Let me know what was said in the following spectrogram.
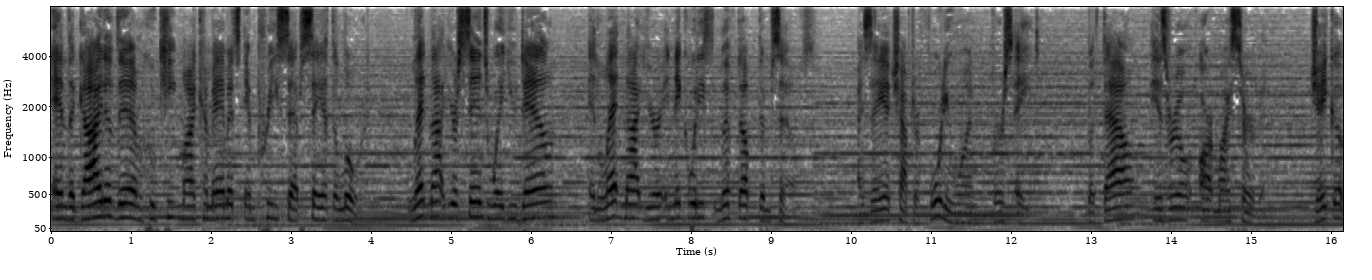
And the guide of them who keep my commandments and precepts, saith the Lord. Let not your sins weigh you down, and let not your iniquities lift up themselves. Isaiah chapter 41, verse 8. But thou, Israel, art my servant, Jacob,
